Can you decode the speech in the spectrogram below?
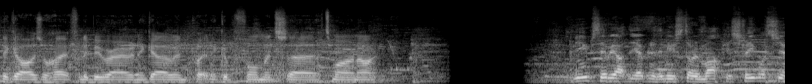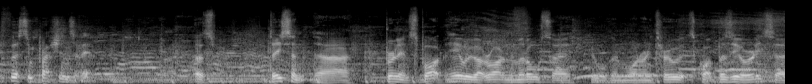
the guys will hopefully be raring to go and put in a good performance uh, tomorrow night. Noobs, here we are at the opening of the new store in Market Street. What's your first impressions of it? It's decent, uh, brilliant spot here. We got right in the middle, so people can wandering through. It's quite busy already, so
